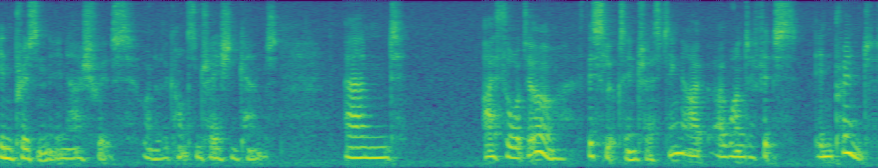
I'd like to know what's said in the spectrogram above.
in prison in Auschwitz, one of the concentration camps. And I thought, oh, this looks interesting. I, I wonder if it's in print.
